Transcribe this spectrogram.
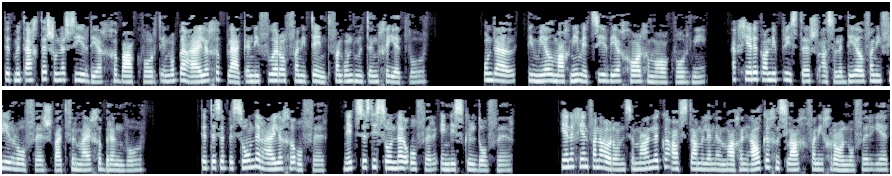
Dit moet echter zonder sierdeeg gebak word en op een heilige plek in die voorhof van die tent van ontmoeting geëet word. Ondel, die meel mag niet met sierdeeg gaar gemaakt word nie. Ek gee dit aan die priesters as hulle deel van die vier offers wat voor mij gebring word. Dit is een bijzonder heilige offer, net soos die sondeoffer en die skuldoffer. Enigeen van Aaronse mannelijke afstammelingen mag in elke geslag van die graanoffer eet.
